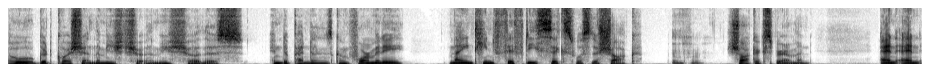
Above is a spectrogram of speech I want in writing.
Oh, good question. Let me show. Let me show this. Independence conformity. 1956 was the shock mm-hmm. shock experiment, and and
